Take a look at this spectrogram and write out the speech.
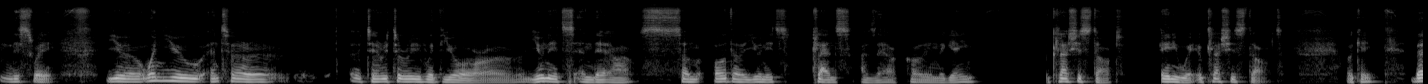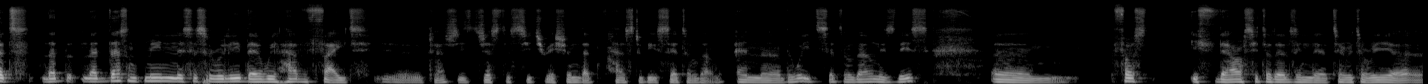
this way. You when you enter a territory with your uh, units, and there are some other units, clans as they are called in the game. A clashes start. Anyway, a clashes start. Okay, but that that doesn't mean necessarily that we have a fight. Uh, clash It's just a situation that has to be settled down, and uh, the way it's settled down is this: um, first, if there are citadels in the territory, uh,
